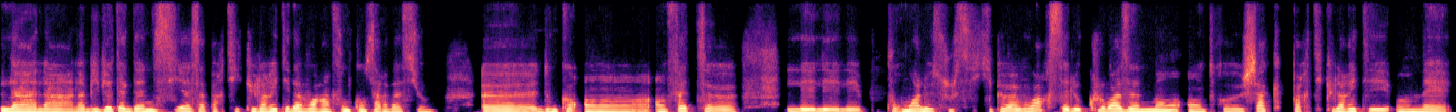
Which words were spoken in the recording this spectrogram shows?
la, bibliothèque d'Annecy a sa particularité d'avoir un fonds de conservation. Euh, donc, en, fait, euh, pour moi, le souci qu'il peut avoir, c'est le cloisonnement entre chaque particularité. On est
